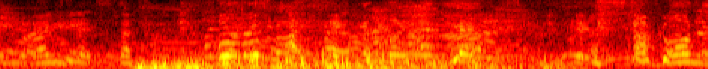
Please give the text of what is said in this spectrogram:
Stuck Stuck on it.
